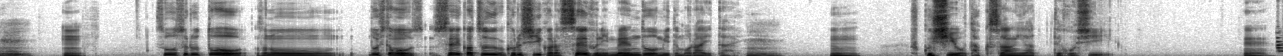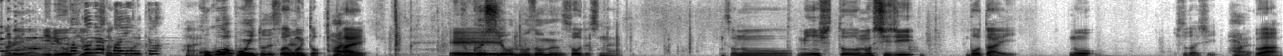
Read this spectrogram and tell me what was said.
うん。うん、そうするとそのどうしても生活が苦しいから政府に面倒を見てもらいたい。うん。うん、福祉をたくさんやってほしい、ええ。あるいは医療費を下げてもらいたい、はい、こここがポイントですね。こがポイント、はい、えー福祉を望む。そうですね。その民主党の支持母体の人たちはい、は、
